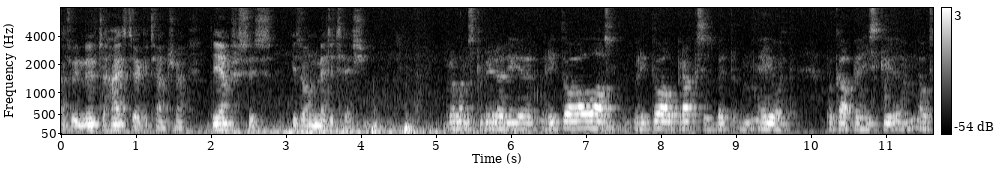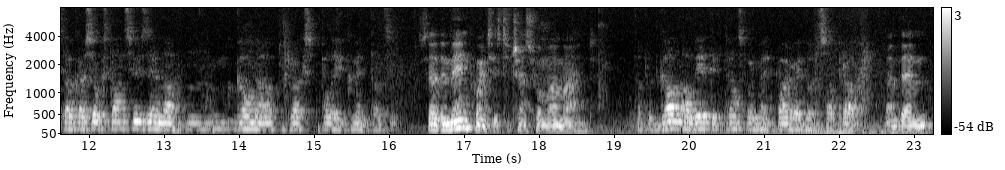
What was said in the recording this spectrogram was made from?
as we move to highest yoga tantra, the emphasis is on meditation. Protams, tur ir arī uh, rituālās, rituāla prakses, bet mm, ejot pakāpeniski mm, augstākās jogas tantas virzienā, mm, galvenā praksa paliek meditācija. So the main point is to transform our mind. Tātad galvenā lieta ir transformēt, pārveidot savu prātu. And then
